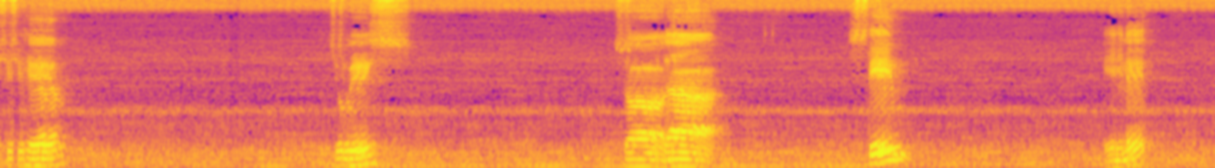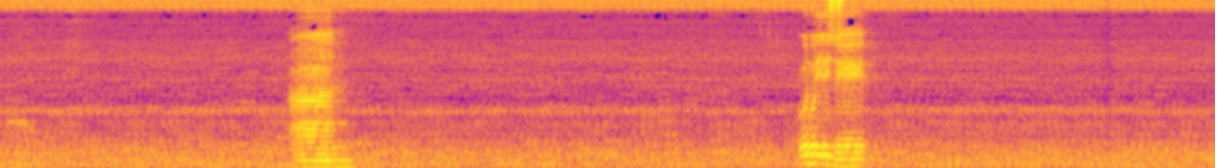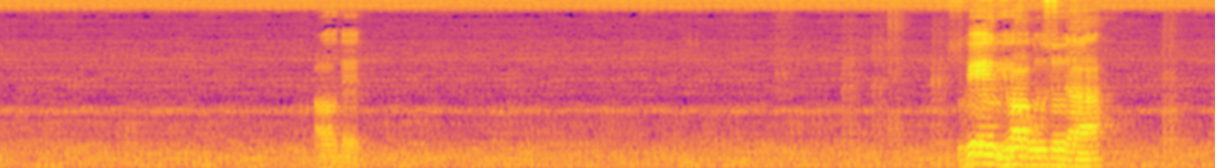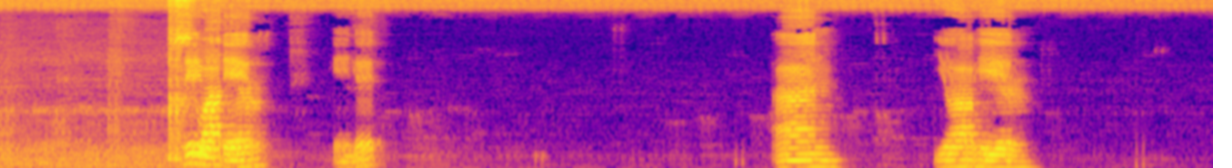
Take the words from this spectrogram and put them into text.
to check here two wings. So the steam inlet and condensate So here you have also the seawater inlet. And you have here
